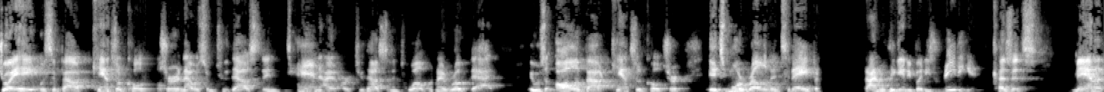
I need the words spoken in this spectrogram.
Joy Hate was about cancel culture, and that was from 2010 or 2012 when I wrote that. It was all about cancel culture. It's more relevant today, but I don't think anybody's reading it because it's man,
